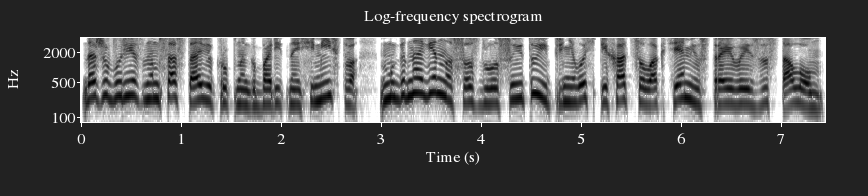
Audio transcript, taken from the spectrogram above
Даже в урезанном составе крупногабаритное семейство мгновенно создало суету и принялось пихаться локтями, устраиваясь за столом.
